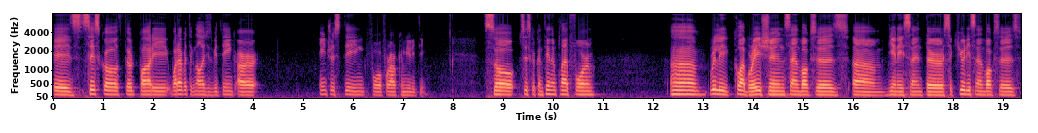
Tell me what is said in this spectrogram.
is Cisco, third party, whatever technologies we think are interesting for, for our community. So Cisco Container Platform, um, really collaboration, sandboxes, um, DNA Center, security sandboxes,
